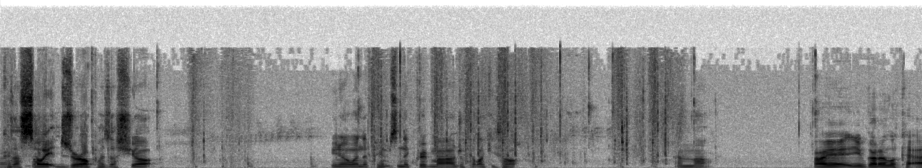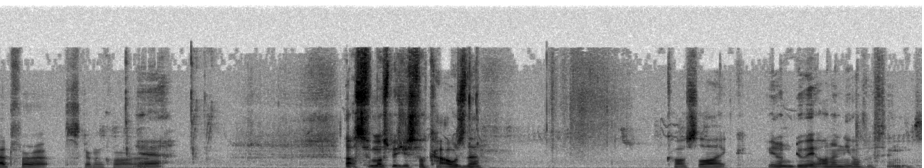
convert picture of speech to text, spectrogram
because I saw it drop as I shot. You know when the pimp's in the crib, man, I drop it like it's hot. And that. Oh yeah, you've got to look at Ed for it. Skin and quarter. Yeah. That's must be just for cows then. Cause like you don't do it on any other things.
